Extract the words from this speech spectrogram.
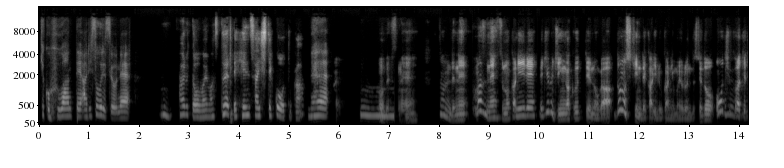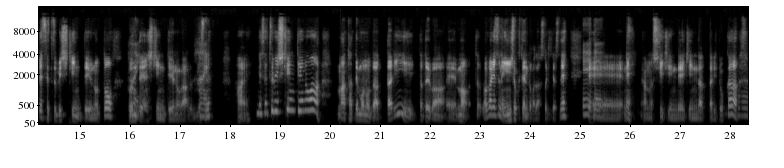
結構不安ってありそうですよね。うん、あると思います。どうやって返済していこうとか。ね。うんそうですね。なんでね、まずね、その借り入れできる金額っていうのが、どの資金で借りるかにもよるんですけど、大きく分けて設備資金っていうのと、うん運転資金っていうのがあるんですね。はいはい。で、設備資金っていうのは、まあ、建物だったり、例えば、えーまあ、わかりやすいのは飲食店とか出すときですね。えええーね、あの、敷金、礼金だったりとか、う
